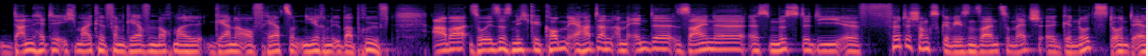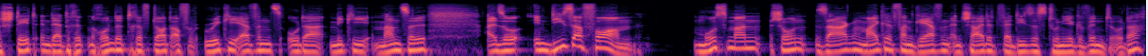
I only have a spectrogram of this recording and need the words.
dann hätte ich Michael van Gerven nochmal gerne auf Herz und Nieren überprüft. Aber so ist es nicht gekommen. Er hat dann am Ende seine, es müsste die äh, vierte Chance gewesen sein zum Match, äh, genutzt und er steht in der dritten Runde, trifft dort auf Ricky Evans oder Mickey Mansell. Also in dieser Form muss man schon sagen, Michael van Gerven entscheidet, wer dieses Turnier gewinnt, oder?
